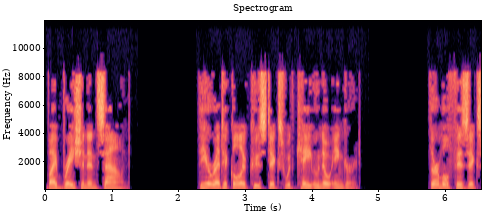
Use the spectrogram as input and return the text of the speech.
Vibration and Sound. Theoretical Acoustics with K. Uno Ingard. Thermal Physics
